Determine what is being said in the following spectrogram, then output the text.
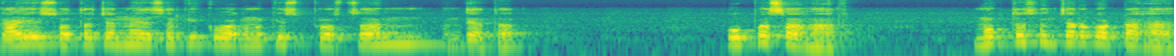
गायी स्वतःच्या नैसर्गिक वागणुकीस प्रोत्साहन देतात. उपसंहार. मुक्त संचार गोठा हा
